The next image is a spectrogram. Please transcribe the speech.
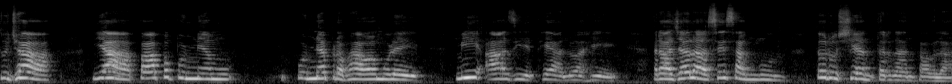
तुझ्या या पाप पुण्य पुण्यप्रभावामुळे मी आज येथे आलो आहे. राजाला असे सांगून तो ऋषी अंतर्धान पावला.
